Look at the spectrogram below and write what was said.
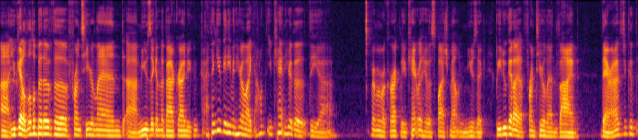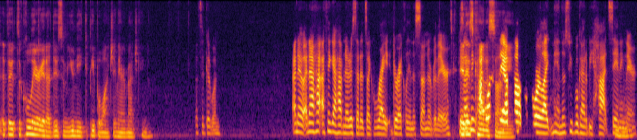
uh, you get a little bit of the Frontierland uh, music in the background. You can, I think, you can even hear like I don't, you can't hear the the, uh, if I remember correctly, you can't really hear the Splash Mountain music, but you do get a Frontierland vibe there. And I think it's a cool area to do some unique people watching there in Magic Kingdom. That's a good one. I know, and I, ha- I think I have noticed that it's like right directly in the sun over there. It I is think- kinda I wanna say I've sunny. thought before, like, man, those people got to be hot standing Mhm. there.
